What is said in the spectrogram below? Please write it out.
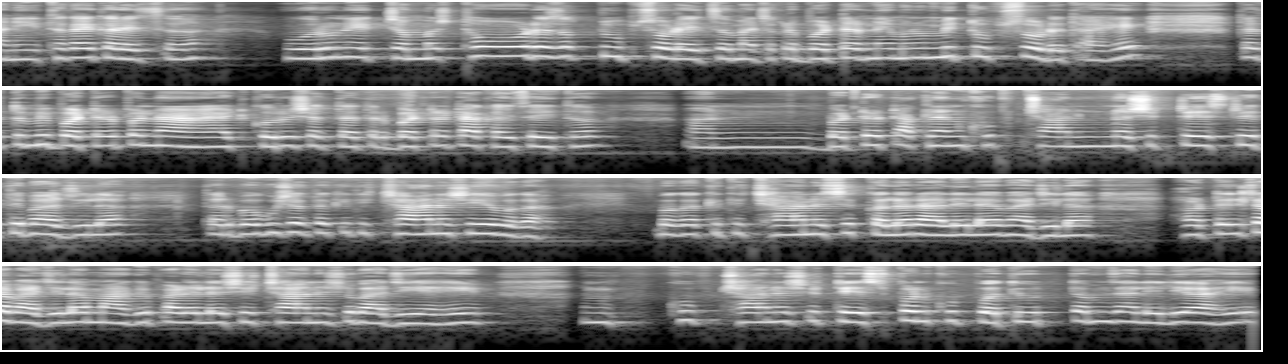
आणि इथं काय करायचं? वरून एक चम्मच थोडंसं तूप सोडायचं. माझ्याकडे बटर नाही म्हणून मी तूप सोडत आहे. तर तुम्ही बटर पण ॲड करू शकता. तर बटर टाकायचं इथं. आणि बटर टाकल्यानं खूप छान अशी टेस्ट येते भाजीला. तर बघू शकता किती छान अशी आहे बघा. बघा किती छान असे कलर आलेला आहे भाजीला. हॉटेलच्या भाजीला मागे पाडेल अशी छान अशी भाजी आहे. खूप छान अशी टेस्ट पण खूप अतिउत्तम झालेली आहे.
